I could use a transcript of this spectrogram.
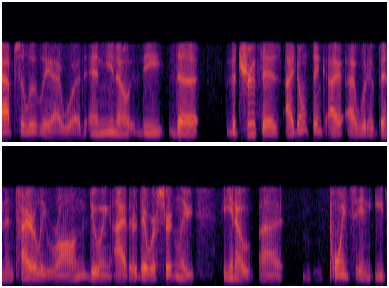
absolutely I would. And you know, the the the truth is I don't think I I would have been entirely wrong doing either. There were certainly, you know, uh points in each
